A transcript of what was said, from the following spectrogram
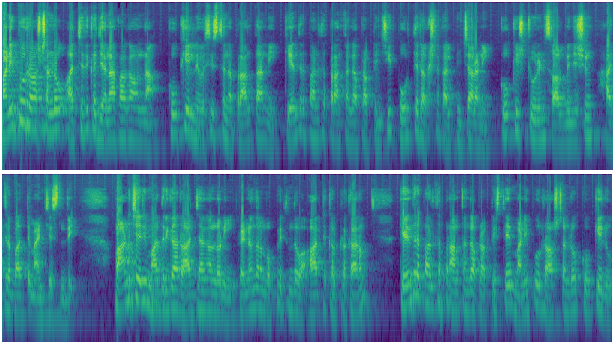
మణిపూర్ రాష్ట్రంలో అత్యధిక జనాభాగా ఉన్న కూకీలు నివసిస్తున్న ప్రాంతాన్ని కేంద్రపాలిత ప్రాంతంగా ప్రకటించి పూర్తి రక్షణ కల్పించాలని Kuki students organisation Hyderabad demand చేసింది. పాండిచేరి మాదిరిగా రాజ్యాంగంలోని రెండు వందల ముప్పై తొమ్మిదవ ఆర్టికల్ ప్రకారం కేంద్రపాలిత ప్రాంతంగా ప్రకటిస్తే మణిపూర్ రాష్ట్రంలో కూకీలు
